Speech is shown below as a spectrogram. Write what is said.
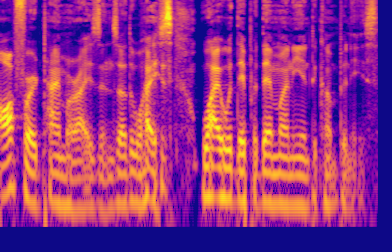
offered time horizons otherwise why would they put their money into companies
